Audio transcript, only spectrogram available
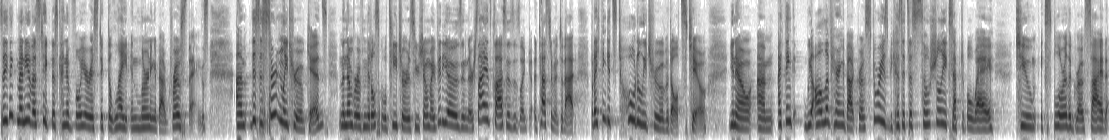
So I think many of us take this kind of voyeuristic delight in learning about gross things. Um, this is certainly true of kids. The number of middle school teachers who show my videos in their science classes is like a testament to that. But I think it's totally true of adults too. You know, um, I think we all love hearing about gross stories because it's a socially acceptable way to explore the gross side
